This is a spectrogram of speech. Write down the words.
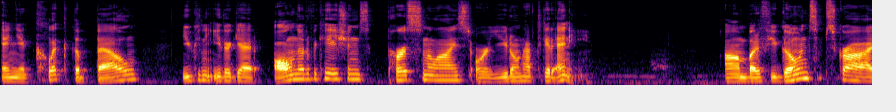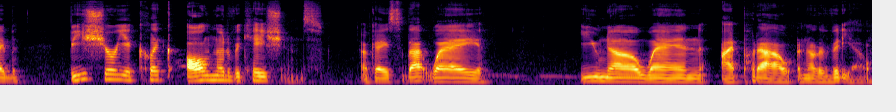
and you click the bell. You can either get all notifications personalized or you don't have to get any. Um, but if you go and subscribe, be sure you click all notifications. Okay, so that way you know when I put out another video.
